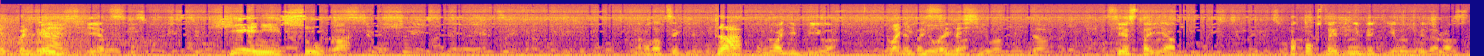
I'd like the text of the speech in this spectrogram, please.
Ебать, блядь. Гений, сука. На мотоцикле? Да, Ну, Два дебила. два Это дебила, сила. это сила, блядь, да. Все стоят. Поток стоит, они, блядь, едут, пидорасы.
